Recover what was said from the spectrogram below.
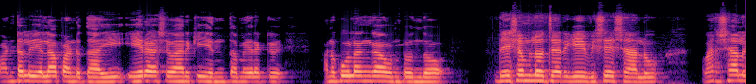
పంటలు ఎలా పండుతాయి? ఏ రాశి వారికి ఎంత మేరకు అనుకూలంగా ఉంటుందో? దేశంలో జరిగే విశేషాలు వర్షాలు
